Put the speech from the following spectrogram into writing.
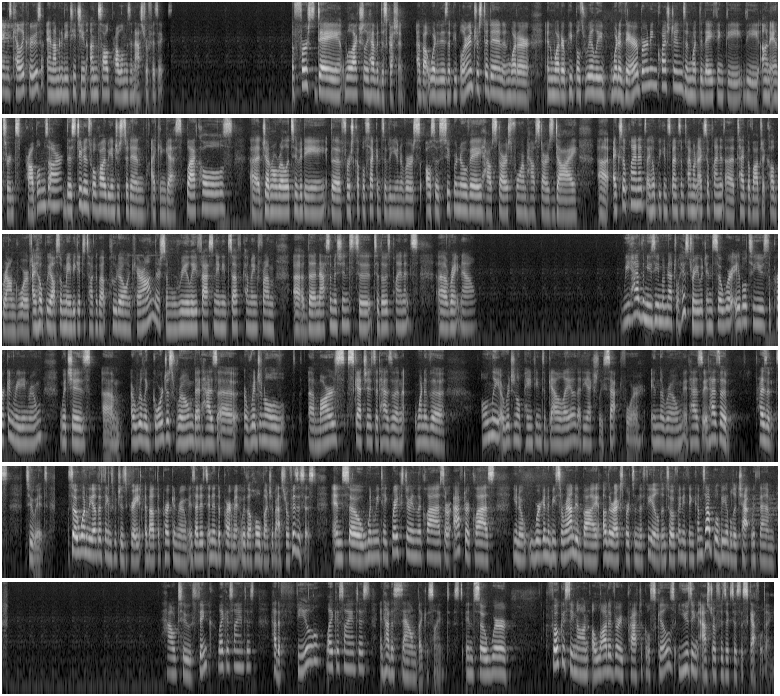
name is Kelle Cruz, and I'm going to be teaching unsolved problems in astrophysics. The first day, we'll actually have a discussion about what it is that people are interested in and what are and what are people's really what are their burning questions and what do they think the the unanswered problems are. The students will probably be interested in, I can guess, black holes, uh, general relativity, the first couple seconds of the universe, also supernovae, how stars form, how stars die, uh, exoplanets. I hope we can spend some time on exoplanets, a type of object called brown dwarf. I hope we also maybe get to talk about Pluto and Charon. There's some really fascinating stuff coming from uh, the NASA missions to, to those planets uh, right now. We have the Museum of Natural History, which, and so we're able to use the Perkin Reading Room, which is um, a really gorgeous room that has uh, original uh, Mars sketches. It has an, one of the only original paintings of Galileo that he actually sat for in the room. It has, it has a presence to it. So one of the other things which is great about the Perkin room is that it's in a department with a whole bunch of astrophysicists. And so when we take breaks during the class or after class, you know, we're going to be surrounded by other experts in the field. And so if anything comes up, we'll be able to chat with them. How to think like a scientist, how to feel like a scientist, and how to sound like a scientist. And so we're focusing on a lot of very practical skills using astrophysics as a scaffolding.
